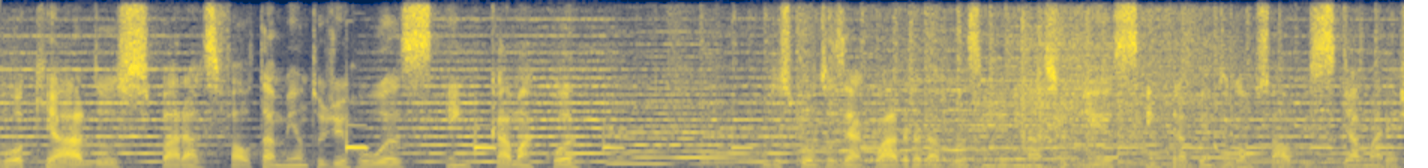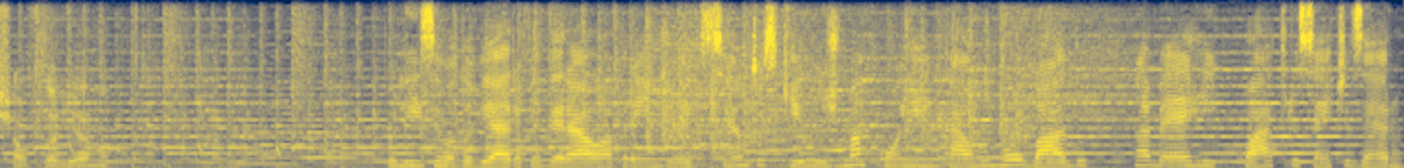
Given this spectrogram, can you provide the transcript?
bloqueados para asfaltamento de ruas em Camacuã. Um dos pontos é a quadra da rua São Inácio Dias, entre a Bento Gonçalves e a Marechal Floriano. Polícia Rodoviária Federal apreende 800 quilos de maconha em carro roubado na BR-470.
